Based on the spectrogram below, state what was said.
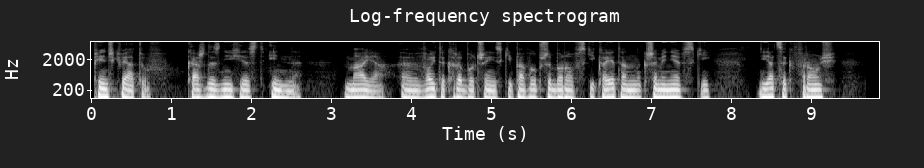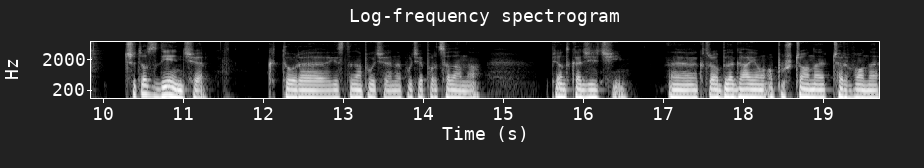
Pięć kwiatów, każdy z nich jest inny. Maja, e, Wojtek Roboczyński, Paweł Przyborowski, Kajetan Krzemieniewski, Jacek Frąś. Czy to zdjęcie, które jest na płycie, na płycie porcelana, piątka dzieci, e, które oblegają opuszczone, czerwone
